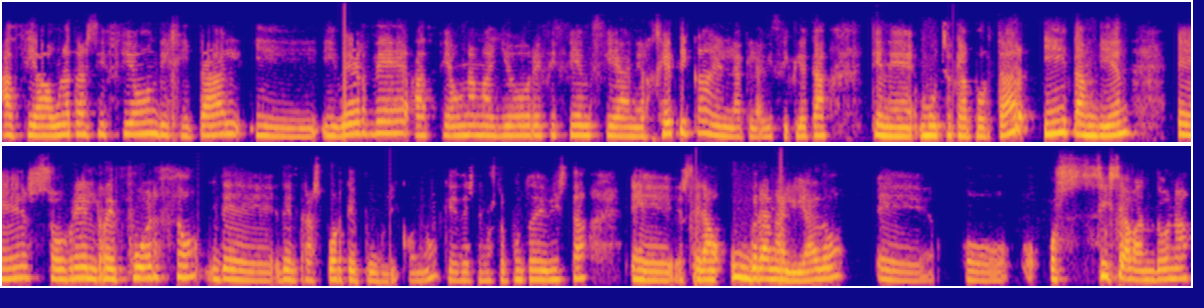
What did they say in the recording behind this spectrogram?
hacia una transición digital y, verde, hacia una mayor eficiencia energética en la que la bicicleta tiene mucho que aportar y también sobre el refuerzo del transporte público, que desde nuestro punto de vista eh, será un gran aliado eh, o si se abandona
